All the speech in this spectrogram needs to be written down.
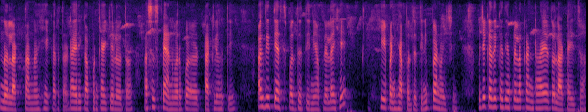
न लाटताना हे करता. डायरेक्ट आपण काय केलं होतं? असंच पॅनवर ब टाकले होते. अगदी त्याच पद्धतीने आपल्याला हे हे पण ह्या पद्धतीने बनवायचे. म्हणजे कधी कधी आपल्याला कंटाळा येतो लाटायचा.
